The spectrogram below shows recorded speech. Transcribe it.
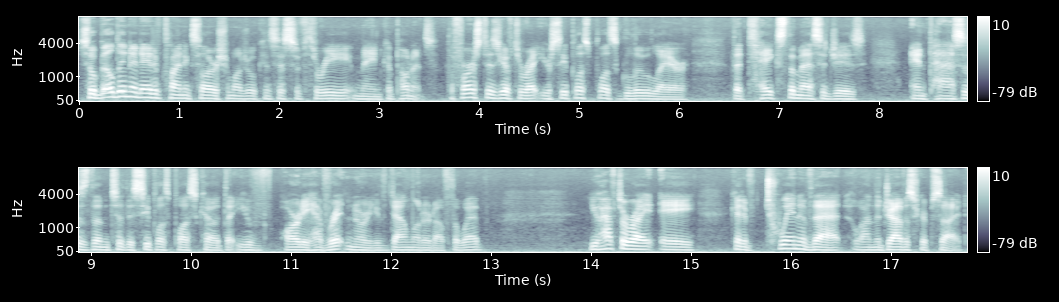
So building a native client acceleration module consists of three main components. The first is you have to write your C++ glue layer that takes the messages and passes them to the C++ code that you've already have written or you've downloaded off the web. You have to write a kind of twin of that on the JavaScript side,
